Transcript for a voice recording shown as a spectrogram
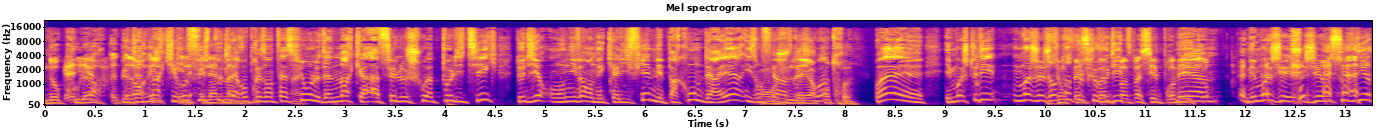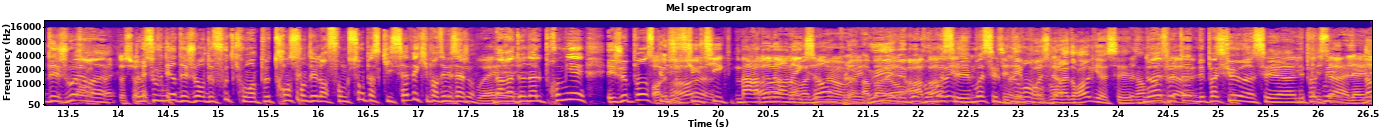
nos, couleurs. Le Non, Danemark qui refuse toute la représentation. Le Danemark a, a fait le choix politique de dire on y va, on est qualifié, mais par contre derrière ils ont On fait un vrai choix. contre eux. Ouais. Et moi je te dis, moi j'entends tout ce que vous dites. pas passer le premier Mais, euh, tour. mais moi j'ai j'ai en souvenir des joueurs, euh, en souvenir des joueurs de foot qui ont un peu transcendé leur fonction parce qu'ils savaient qu'ils portaient message. Ouais. Maradona le premier. Et je pense Oh, que si, Maradona en Maradona, exemple. oui. Ah oui, mais bon ah pour bah moi oui, c'est moi c'est le C'était plus grand. pour la drogue, c'est. non Non, Ouais, peut-être, mais pas que. hein, C'est à l'époque. Non,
